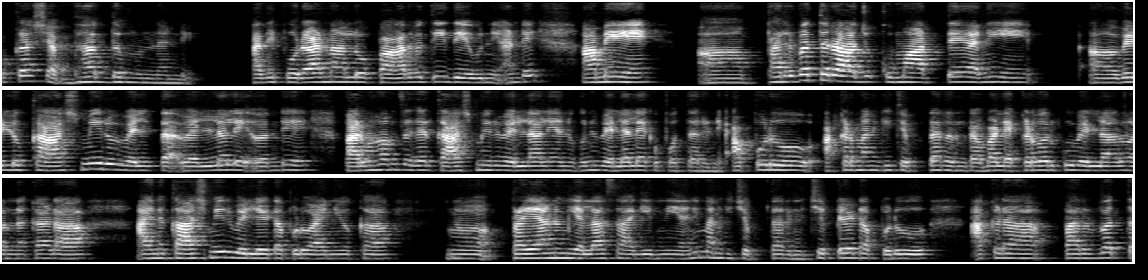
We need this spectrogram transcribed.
ఒక శబ్దార్థం ఉందండి. అది పురాణాల్లో పార్వతీదేవుని అంటే ఆమె పర్వతరాజు కుమార్తె అని వీళ్ళు కాశ్మీరు వెళ్తా వెళ్ళలే అంటే పరమహంస గారు కాశ్మీర్ వెళ్ళాలి అనుకుని వెళ్ళలేకపోతారండి. అప్పుడు అక్కడ మనకి చెప్తారంట వాళ్ళు ఎక్కడి వరకు వెళ్ళారు అన్న కాడ ఆయన కాశ్మీర్ వెళ్ళేటప్పుడు ఆయన యొక్క ప్రయాణం ఎలా సాగింది అని మనకి చెప్తారండి చెప్పేటప్పుడు అక్కడ పర్వత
